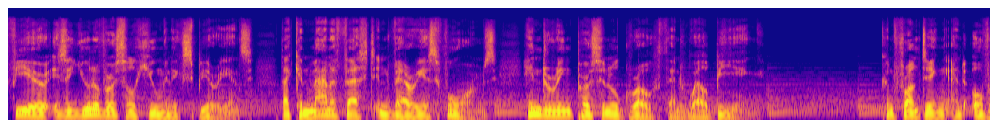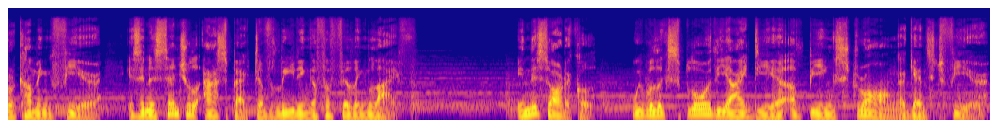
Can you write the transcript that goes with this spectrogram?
Fear is a universal human experience that can manifest in various forms, hindering personal growth and well-being. Confronting and overcoming fear is an essential aspect of leading a fulfilling life. In this article, we will explore the idea of being strong against fear,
